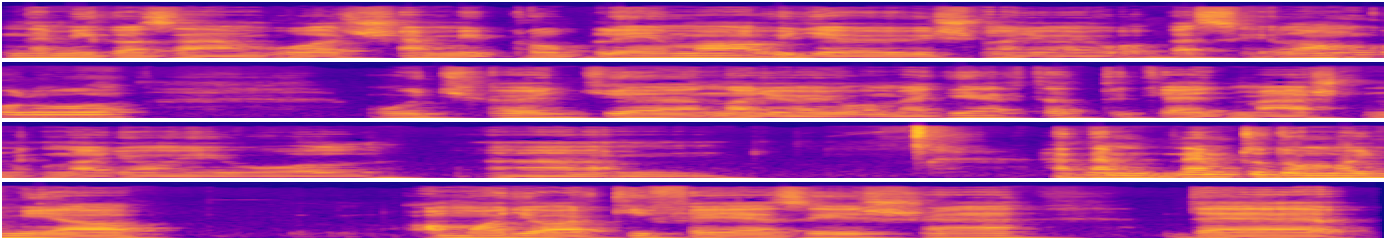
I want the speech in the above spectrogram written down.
nem igazán volt semmi probléma, ugye ő is nagyon jól beszél angolul, úgyhogy eh, nagyon jól megértettük egymást, meg nagyon jól, um, hát nem, nem tudom, hogy mi a, a magyar kifejezése, de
